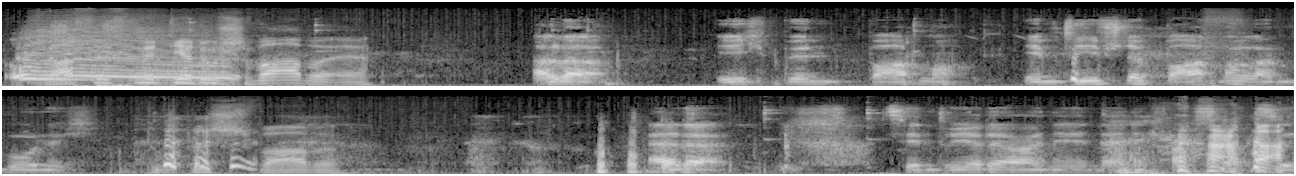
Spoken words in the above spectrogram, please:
Oh, Was ist mit dir, du Schwabe, ey? Alter, ich bin Badner. Im tiefsten Badnerland wohne ich. Du bist Schwabe. Alter, ich zentriere eine in deine Kackfratze.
